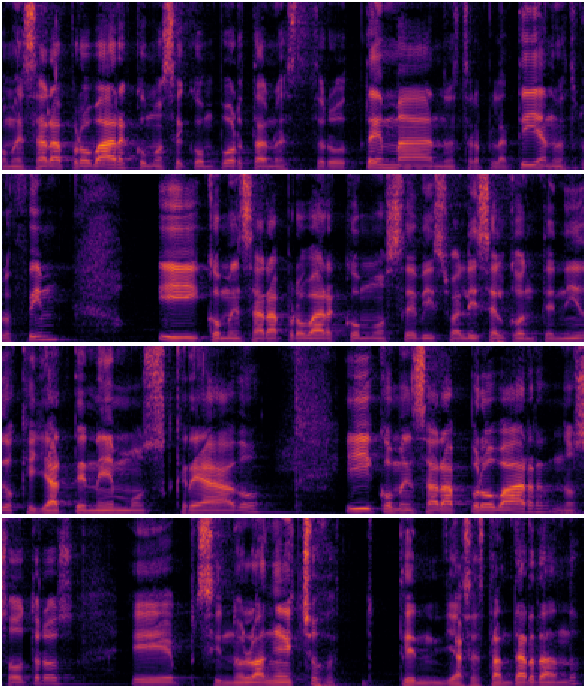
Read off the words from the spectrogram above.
Comenzar a probar cómo se comporta nuestro tema, nuestra plantilla, nuestro theme y comenzar a probar cómo se visualiza el contenido que ya tenemos creado y comenzar a probar nosotros eh, si no lo han hecho, ya se están tardando,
